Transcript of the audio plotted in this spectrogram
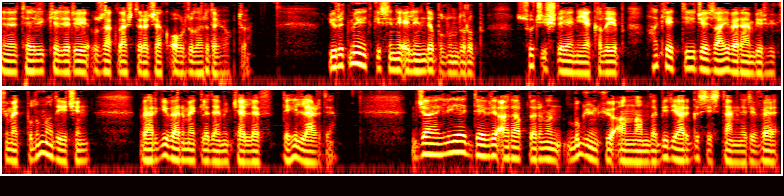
e, tehlikeleri uzaklaştıracak orduları da yoktu. Yürütme etkisini elinde bulundurup, suç işleyeni yakalayıp hak ettiği cezayı veren bir hükümet bulunmadığı için, vergi vermekle de mükellef değillerdi. Cahiliye devri Araplarının bugünkü anlamda bir yargı sistemleri ve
